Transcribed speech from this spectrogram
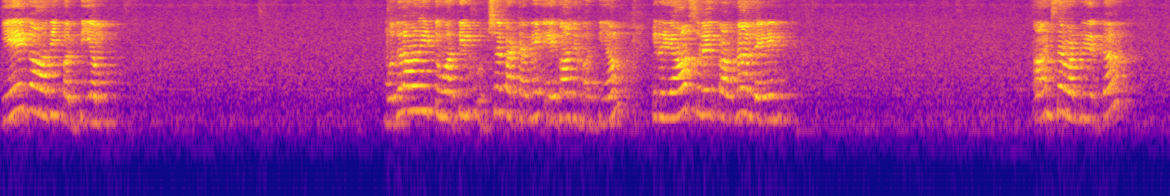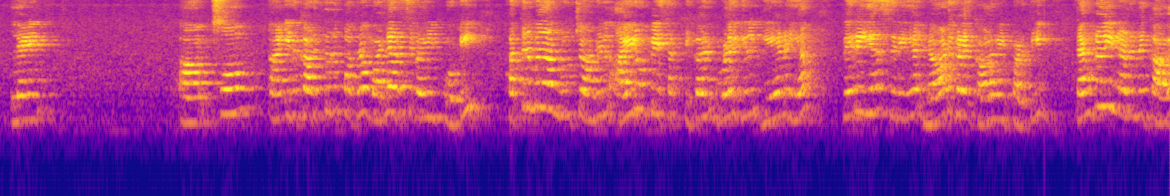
ஏகாதிபத்தியம். முதலாளித்துவத்தின் உச்சகட்டமே ஏகாதிபத்தியம். இதை யார் சொல்லியிருக்காங்கன்னா லெனின். ஆன்சர் வந்து இருக்க லெனின். ஸோ இதுக்கு அடுத்தது பார்த்தா வல்லரசுகளின் போட்டி. பத்தொன்பதாம் நூற்றாண்டில் ஐரோப்பிய சக்திகள் உலகில் ஏனைய பெரிய சிறிய நாடுகளை காலமைப்படுத்தி தங்களின் நலனுக்காக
